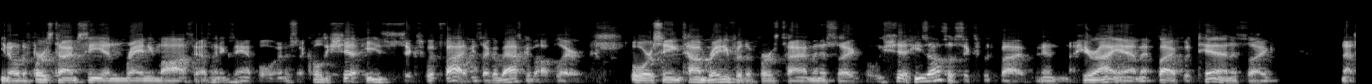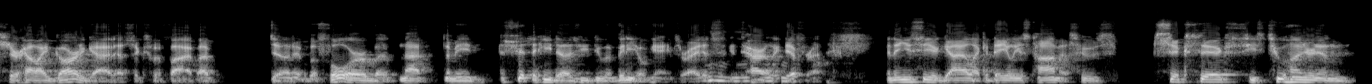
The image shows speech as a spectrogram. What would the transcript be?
you know, the first time seeing Randy Moss as an example, and it's like, holy shit, he's six foot five. He's like a basketball player. Or seeing Tom Brady for the first time, and it's like, holy shit, he's also six foot five. And here I am at five foot ten. It's like, not sure how I guard a guy that's six foot five. I've done it before, but not. I mean, the shit that he does, you do in video games, right? It's mm-hmm. entirely different. And then you see a guy like Adalius Thomas, who's six six, he's two hundred and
